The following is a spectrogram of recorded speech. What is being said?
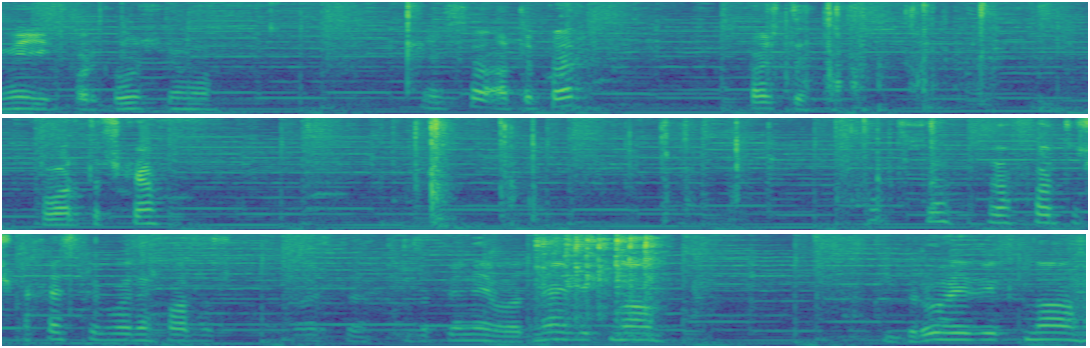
І ми їх прикручуємо. І все, а тепер, бачите, форточка. От все, все, форточка, хай собі буде форточка. Бачите, запинив одне вікно, друге вікно,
